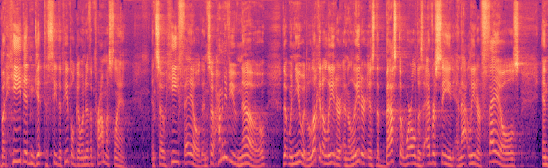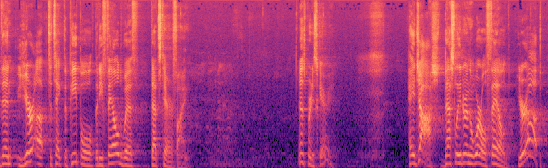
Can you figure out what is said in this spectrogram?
But he didn't get to see the people go into the promised land. And so he failed. And so, how many of you know that when you would look at a leader and the leader is the best the world has ever seen, and that leader fails, and then you're up to take the people that he failed with, that's terrifying. That's pretty scary. Hey, Josh, best leader in the world, failed. You're up.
